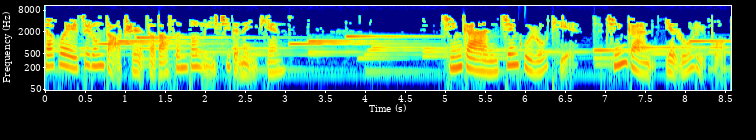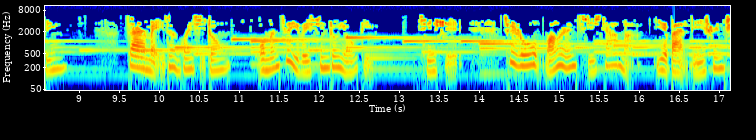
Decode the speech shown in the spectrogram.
才会最终导致走到分崩离析的那一天。情感坚固如铁，情感也如履薄冰。在每一段关系中，我们自以为心中有底，其实。却如盲人骑瞎马，夜半临深池，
